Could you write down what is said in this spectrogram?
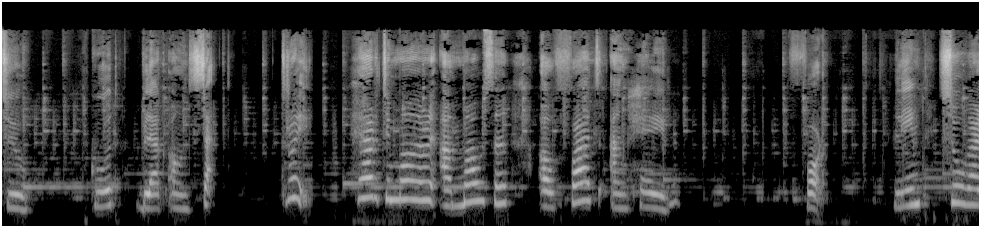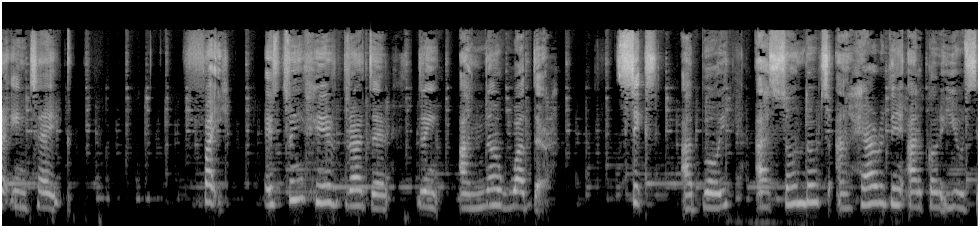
2. Good black on salt. 3 healthy moderate amount of fat and hair. 4. Limit sugar intake. 5. Drink hydrated drink and no water. 6. Avoid adults and healthy alcohol use.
